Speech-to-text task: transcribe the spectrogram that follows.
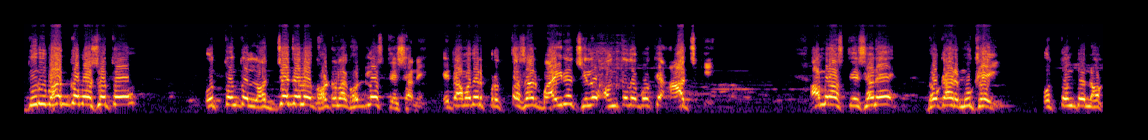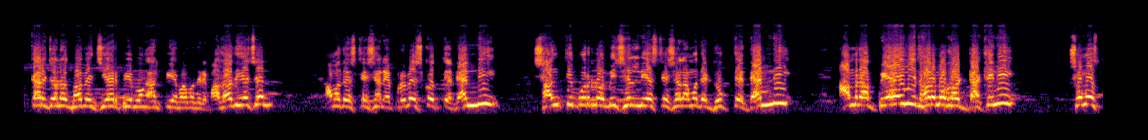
দুর্ভাগ্যবশত অত্যন্ত লজ্জাজনক ঘটনা ঘটলো স্টেশনে। এটা আমাদের প্রত্যাশার বাইরে ছিল অন্ততপক্ষে আজকে। আমরা স্টেশনে ঢোকার মুখেই অত্যন্ত নক্কারজনকভাবে জিআরপি এবং আরপিএফ আমাদের বাধা দিয়েছেন। আমাদের স্টেশনে প্রবেশ করতে দেননি। শান্তিপূর্ণ মিছিল নিয়ে স্টেশন আমাদের ঢুকতে দেননি। আমরা বেআইনি ধর্মঘট ডাকিনি। সমস্ত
